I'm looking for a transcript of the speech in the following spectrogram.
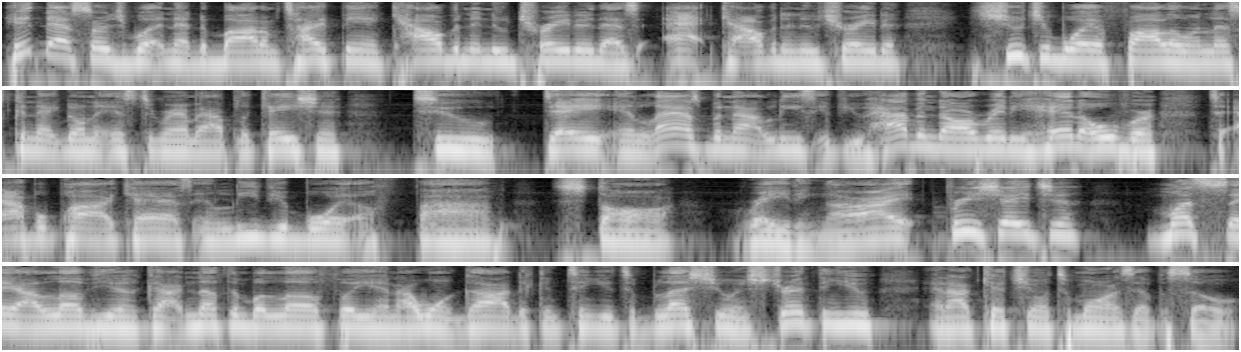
hit that search button at the bottom, type in Calvin the New Trader. That's at Calvin the New Trader. Shoot your boy a follow and let's connect on the Instagram application today. And last but not least, if you haven't already, head over to Apple Podcasts and leave your boy a five star rating. All right. Appreciate you. Must say I love you. Got nothing but love for you. And I want God to continue to bless you and strengthen you. And I'll catch you on tomorrow's episode.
